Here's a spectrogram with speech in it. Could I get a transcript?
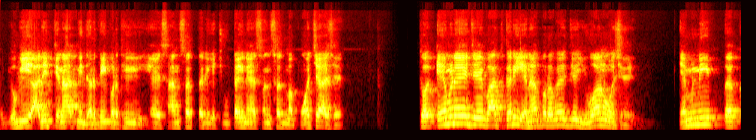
યોગી આદિત્યનાથની ધરતી પરથી એ સાંસદ તરીકે ચૂંટાઈને સંસદમાં પહોંચ્યા છે. તો એમણે જે વાત કરી એના પર હવે જે યુવાનો છે એમની એક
